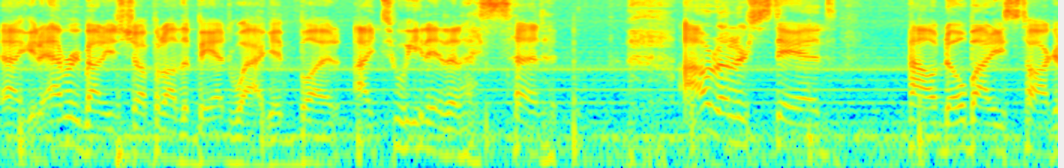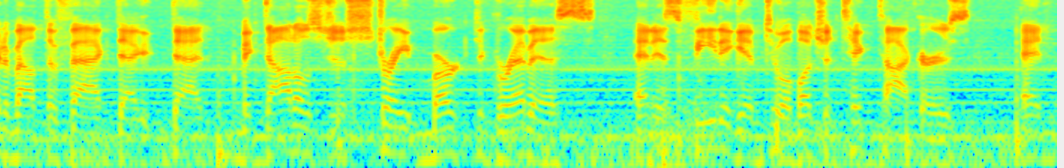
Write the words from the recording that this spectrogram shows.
everybody's jumping on the bandwagon, but I tweeted and I said, I don't understand how nobody's talking about the fact that that McDonald's just straight murked Grimace and is feeding him to a bunch of TikTokers and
